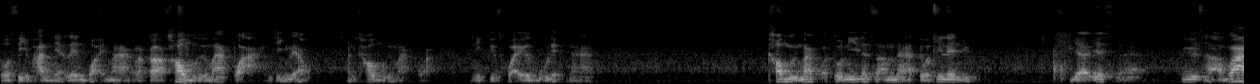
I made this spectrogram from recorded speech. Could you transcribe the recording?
ตัวสี่พันเนี่ยเล่นบ่อยมาก แล้วก็เข้ามือมากกว่า จริงๆแล้ว มันเข้ามือมากกว่า นี่คือ Squire Bullet นะฮะเข้ามือมากกว่าตัวนี้นะซ้ำนะตัวที่เล่นอยู่ยาเอสนะฮะคือถามว่า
